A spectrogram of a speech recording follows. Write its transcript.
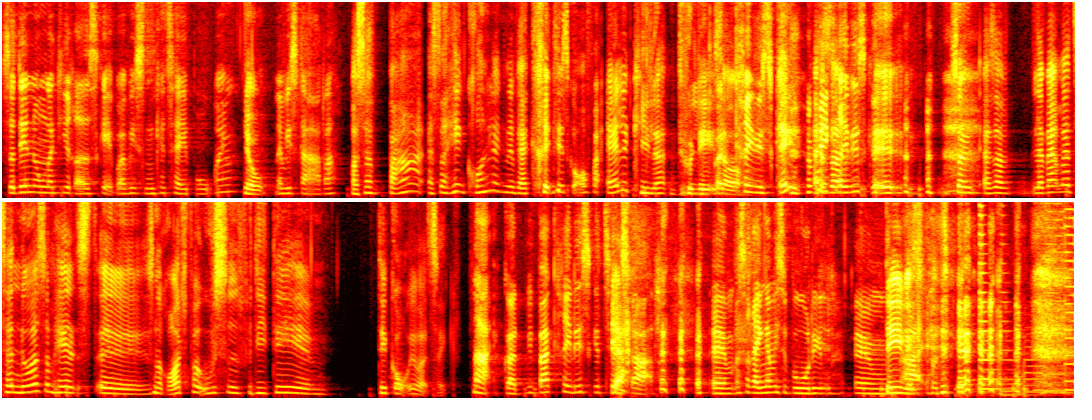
Så det er nogle af de redskaber, vi sådan kan tage i brug, ikke? Jo. når vi starter. Og så bare altså helt grundlæggende være kritisk over for alle kilder, du læser Godt kritisk. Ikke? Bliv kritiske. Øh, så altså, lad være med at tage noget som helst øh, sådan råt for usid, fordi det, øh, det går jo altså ikke. Nej, godt. Vi er bare kritiske til Ja. start. øhm, og så ringer vi til Bodil. Øhm, Det er vist.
